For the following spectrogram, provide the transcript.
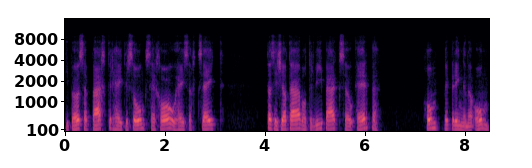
Die bösen Pächter haben den Sohn gesehen und haben sich gesagt, das ist ja der, der der Weinberg soll erben. Komm, wir bringen ihn um.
